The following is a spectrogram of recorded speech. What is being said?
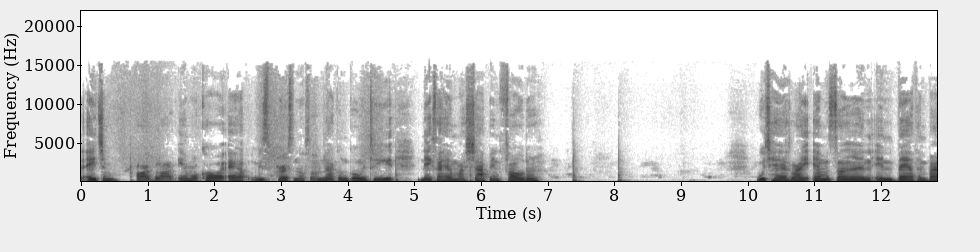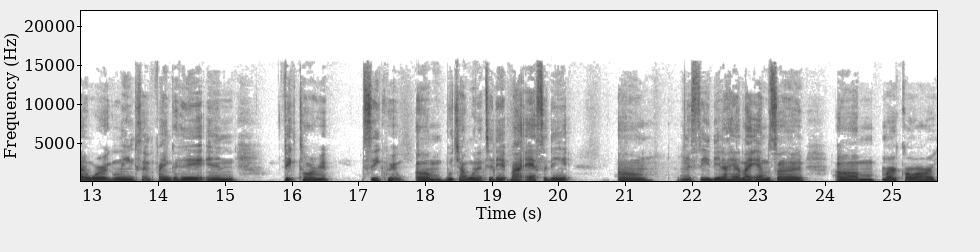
the H&R Block Emerald Card app. It's personal, so I'm not going to go into it. Next I have my shopping folder which has like Amazon and Bath and Body Work links and Fingerhut and Victoria Secret, um, which I went into that by accident. Um, let's see. Then I have like Amazon, um, Mercury,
